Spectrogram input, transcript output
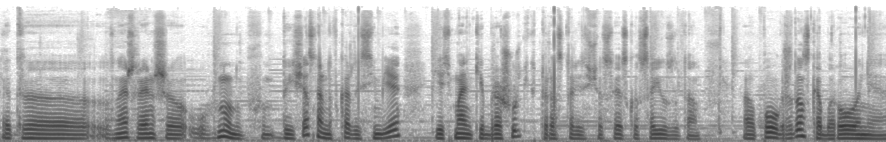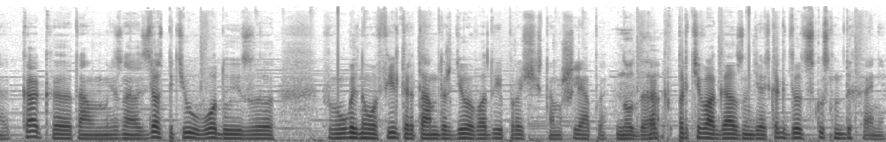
Это, знаешь, раньше, ну, да и сейчас, наверное, в каждой семье есть маленькие брошюрки, которые остались еще с Советского Союза, там, а, по гражданской обороне, как, э, там, не знаю, сделать питьевую воду из э, угольного фильтра, там, дождевой воды и прочих там шляпы. Ну да. Как противогазно делать, как делать искусственное дыхание.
